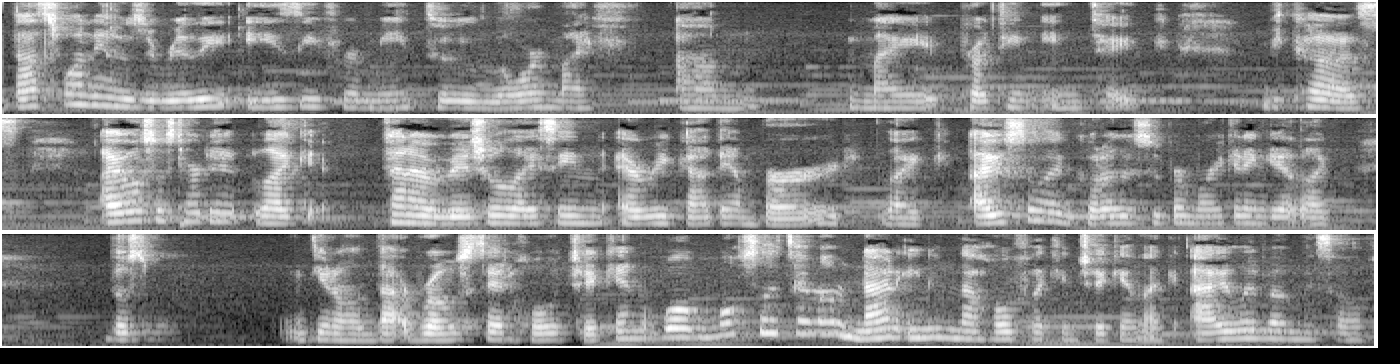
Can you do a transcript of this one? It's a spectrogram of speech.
that's when it was really easy for me to lower my um, my protein intake because I also started like kind of visualizing every goddamn bird. Like I used to like go to the supermarket and get like those you know that roasted whole chicken. Well, most of the time I'm not eating that whole fucking chicken. Like I live by myself.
